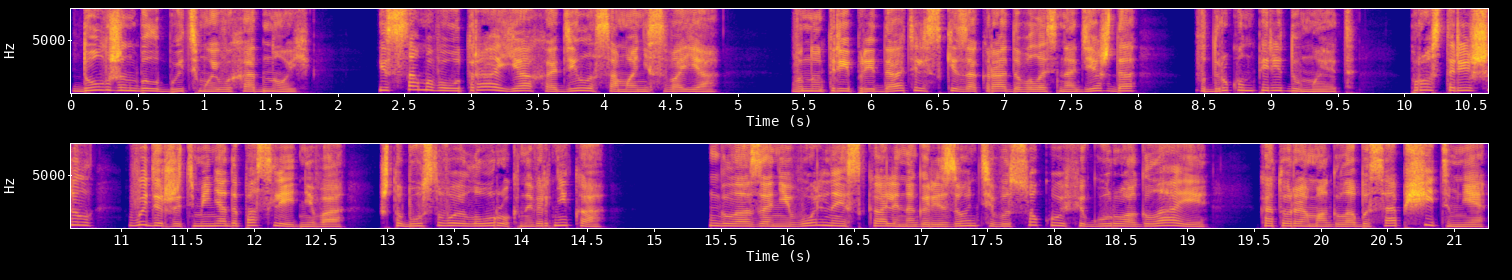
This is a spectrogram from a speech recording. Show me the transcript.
должен был быть мой выходной. И с самого утра я ходила сама не своя. Внутри предательски закрадывалась надежда, вдруг он передумает. Просто решил выдержать меня до последнего, чтобы усвоила урок наверняка. Глаза невольно искали на горизонте высокую фигуру Аглаи, которая могла бы сообщить мне,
